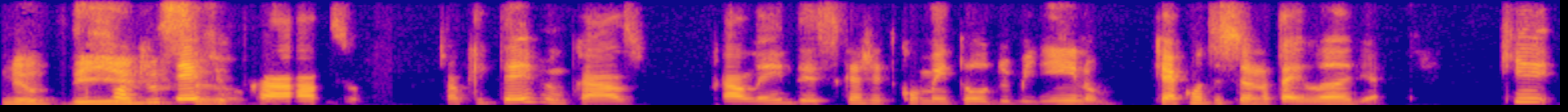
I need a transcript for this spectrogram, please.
Meu Só Deus que do teve céu. um caso, só que teve um caso, além desse que a gente comentou do menino, que aconteceu na Tailândia, que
